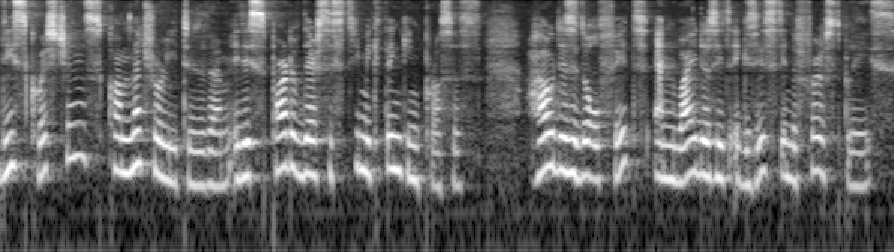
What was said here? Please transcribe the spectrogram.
These questions come naturally to them. It is part of their systemic thinking process. How does it all fit, and why does it exist in the first place?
